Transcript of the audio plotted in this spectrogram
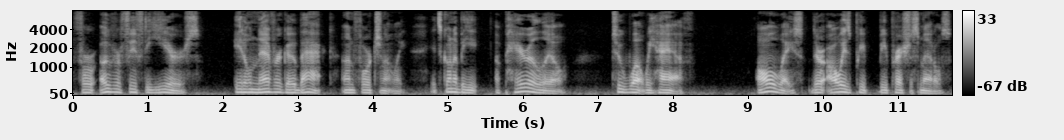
for over 50 years. It'll never go back, unfortunately. It's going to be a parallel to what we have. Always. There always be precious metals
